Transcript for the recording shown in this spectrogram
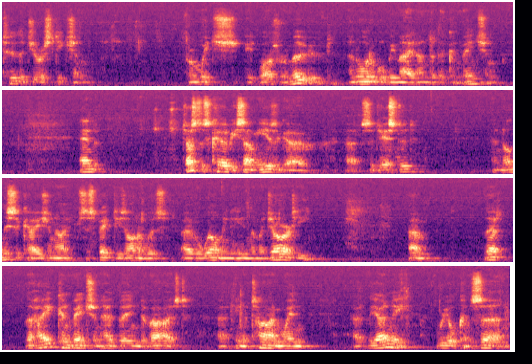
to the jurisdiction from which it was removed, an order will be made under the convention. And Justice Kirby some years ago uh, suggested, and on this occasion I suspect His Honour was overwhelmingly in the majority, um, that the Hague Convention had been devised uh, in a time when uh, the only real concern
